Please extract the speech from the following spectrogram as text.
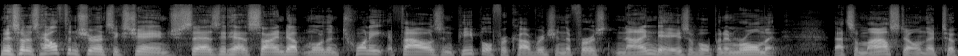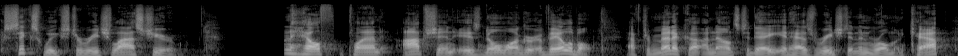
Minnesota's Health Insurance Exchange says it has signed up more than 20,000 people for coverage in the first nine days of open enrollment. That's a milestone that took six weeks to reach last year. One health plan option is no longer available after Medica announced today it has reached an enrollment cap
